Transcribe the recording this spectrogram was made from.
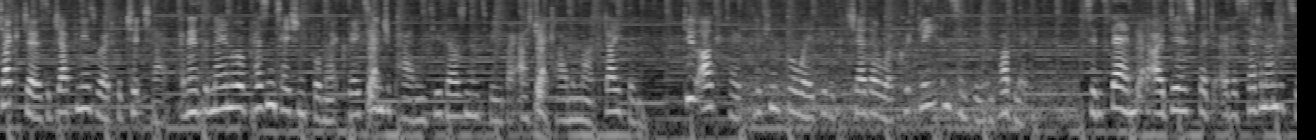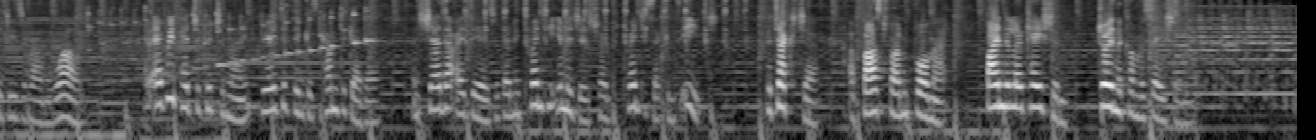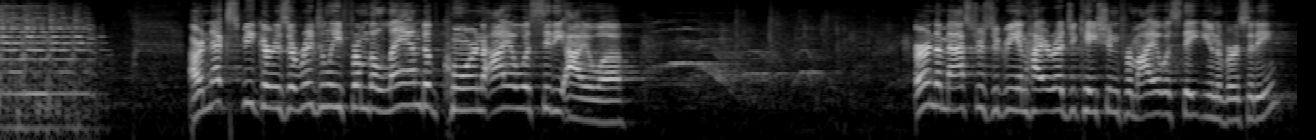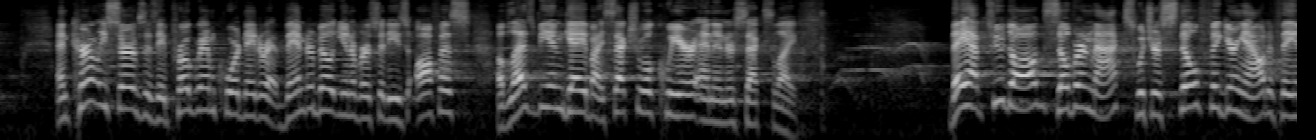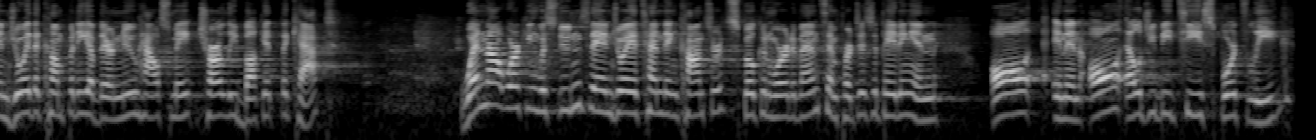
Pechakucha is a Japanese word for chit chat and is the name of a presentation format created in Japan in 2003 by Astrid Klein and Mark Dytham, two architects looking for a way people could share their work quickly and simply in public. Since then, the idea spread to over 700 cities around the world. At every Pechakucha night, creative thinkers come together and share their ideas with only 20 images shown for 20 seconds each. Pechakucha, a fast fun format. Find a location, join the conversation. Our next speaker is originally from the land of corn, Iowa City, Iowa. Earned a master's degree in higher education from Iowa State University and currently serves as a program coordinator at Vanderbilt University's Office of Lesbian, Gay, Bisexual, Queer, and Intersex Life. They have two dogs, Silver and Max, which are still figuring out if they enjoy the company of their new housemate, Charlie Bucket the cat. When not working with students, they enjoy attending concerts, spoken word events, and participating in, all, in an all LGBT sports league.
